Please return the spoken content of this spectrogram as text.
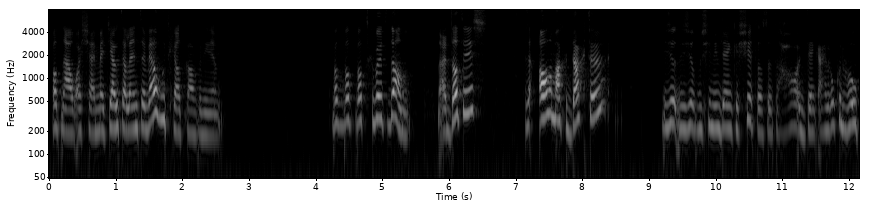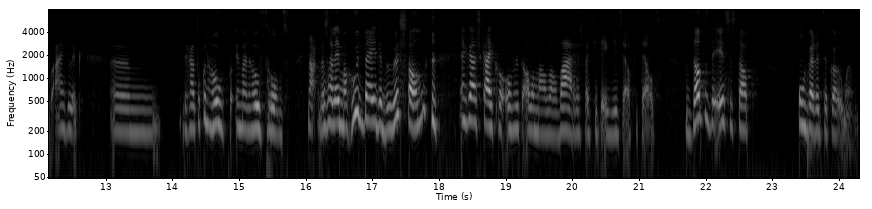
Wat nou als jij met jouw talenten wel goed geld kan verdienen? Wat, wat, wat gebeurt er dan? Nou, dat is zijn allemaal gedachten. Je zult, je zult misschien niet denken, shit, dat het, oh, ik denk eigenlijk ook een hoop eigenlijk. Um, er gaat ook een hoop in mijn hoofd rond. Nou, dat is alleen maar goed, ben je er bewust van. en ga eens kijken of het allemaal wel waar is wat je tegen jezelf vertelt. Dat is de eerste stap om verder te komen.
